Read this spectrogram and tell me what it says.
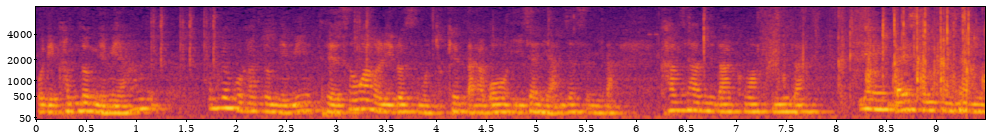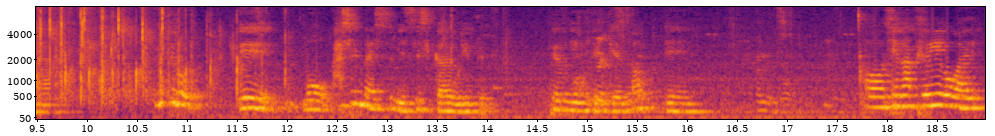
우리 감독님이 한 한병구 감독님이 대성황을 이뤘으면 좋겠다 하고 이 자리에 앉았습니다. 감사합니다. 고맙습니다. 네, 말씀 감사합니다. 끝으로, 예, 뭐, 하실 말씀 있으실까요? 우리 배- 배우님들께서? 예. 어, 제가 드리고, 말,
